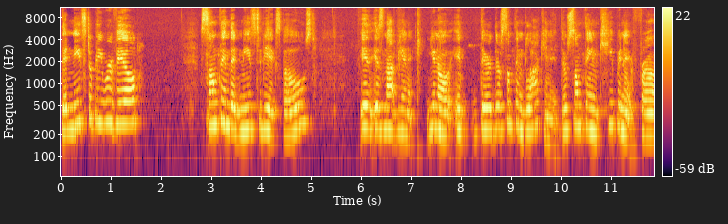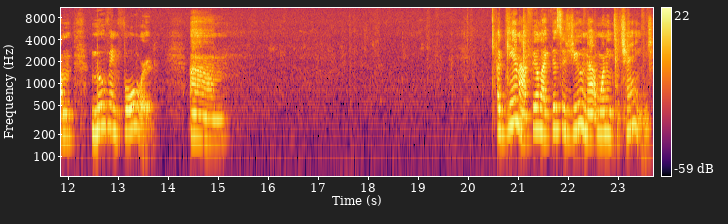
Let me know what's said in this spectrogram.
that needs to be revealed, something that needs to be exposed, it is not being, you know, it there there's something blocking it. There's something keeping it from moving forward. Um, Again, I feel like this is you not wanting to change.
